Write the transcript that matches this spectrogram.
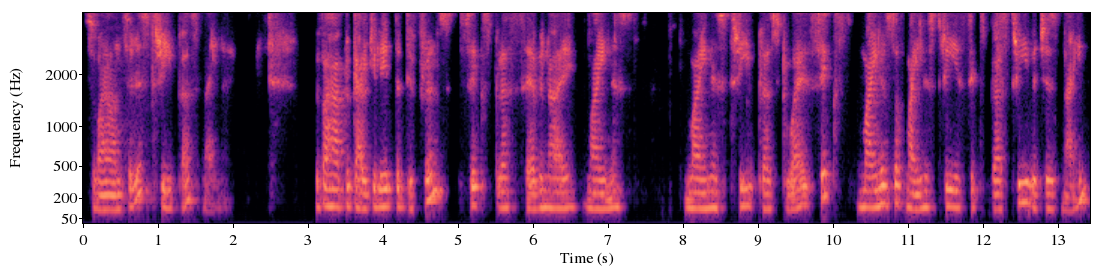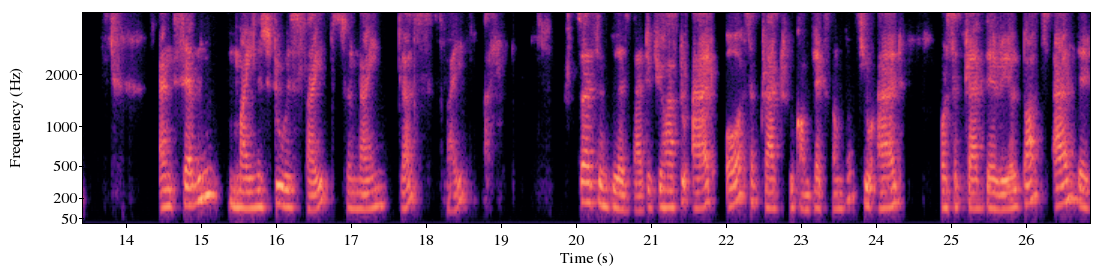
So my answer is 3 plus 9i. If I have to calculate the difference, 6 plus 7i minus minus 3 plus 2i. 6 minus of minus 3 is 6 plus 3, which is 9. And 7 minus 2 is 5, so 9 plus 5i. So as simple as that. If you have to add or subtract two complex numbers, you add or subtract their real parts and their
